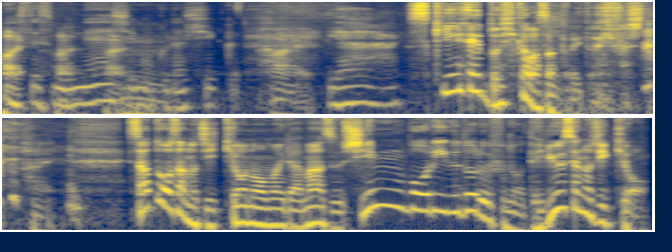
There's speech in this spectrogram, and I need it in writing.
レースですもんね、はい、シーマクラシック、はい、いやスキンヘッド氷川さんからいただきました、はい、佐藤さんの実況の思い出はまずシンボリルドルフのデビュー戦の実況。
